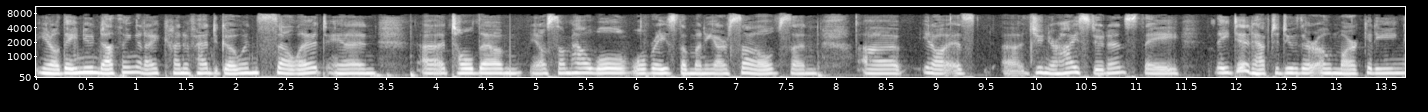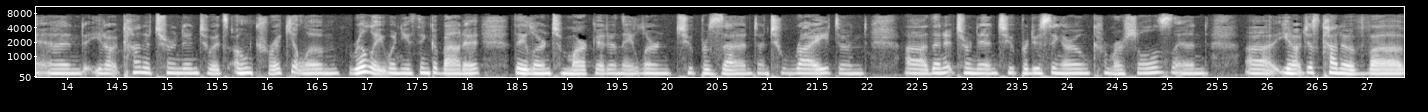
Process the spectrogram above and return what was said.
you know, they knew nothing, and I kind of had to go and sell it, and uh, told them, you know, somehow we'll we'll raise the money ourselves, and uh, you know, as uh, junior high students, they they did have to do their own marketing and you know it kind of turned into its own curriculum really when you think about it. They learned to market and they learned to present and to write and uh, then it turned into producing our own commercials and uh, you know just kind of uh,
